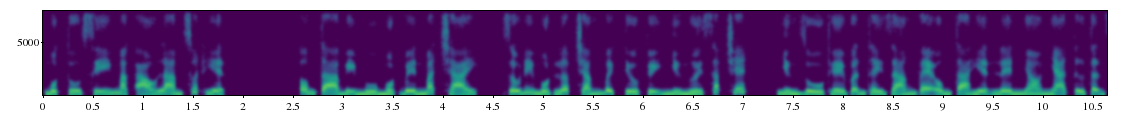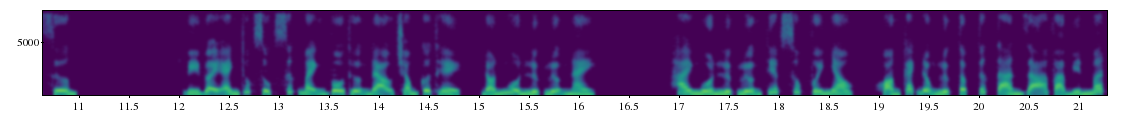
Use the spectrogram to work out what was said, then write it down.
một tu sĩ mặc áo lam xuất hiện. Ông ta bị mù một bên mắt trái, giấu đi một lớp trắng bệch tiều tụy như người sắp chết, nhưng dù thế vẫn thấy dáng vẻ ông ta hiện lên nho nhã từ tận xương. Vì vậy anh thúc giục sức mạnh vô thượng đạo trong cơ thể, đón nguồn lực lượng này. Hai nguồn lực lượng tiếp xúc với nhau, khoảng cách động lực tập tức tan rã và biến mất.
